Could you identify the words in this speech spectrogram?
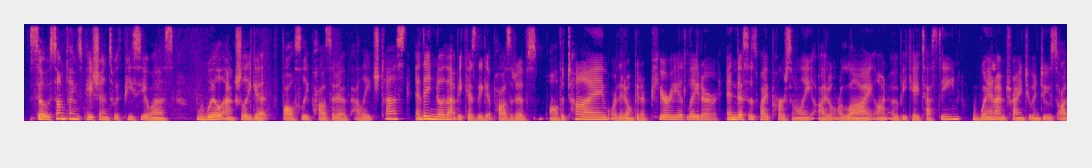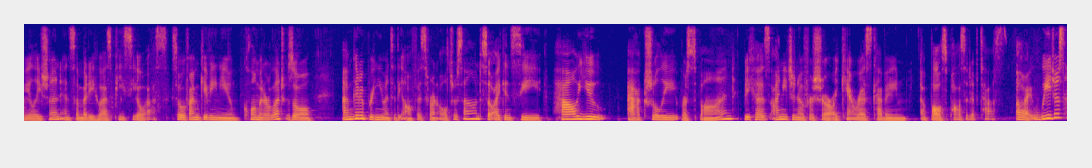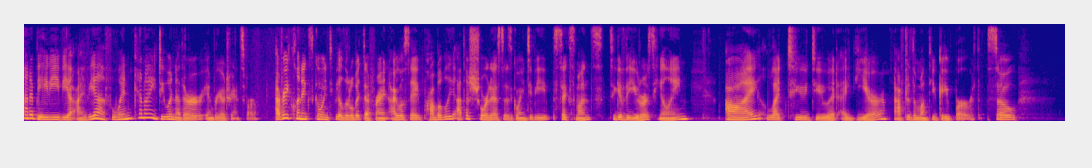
So sometimes patients with PCOS will actually get falsely positive LH tests. And they know that because they get positives all the time or they don't get a period later. And this is why personally I don't rely on OPK testing when I'm trying to induce ovulation in somebody who has PCOS. So if I'm giving you Clomid or Letrozole, I'm going to bring you into the office for an ultrasound so I can see how you actually respond because I need to know for sure. I can't risk having a false positive test. All right, we just had a baby via IVF. When can I do another embryo transfer? Every clinic's going to be a little bit different. I will say probably at the shortest is going to be six months to give the uterus healing. I like to do it a year after the month you gave birth. So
